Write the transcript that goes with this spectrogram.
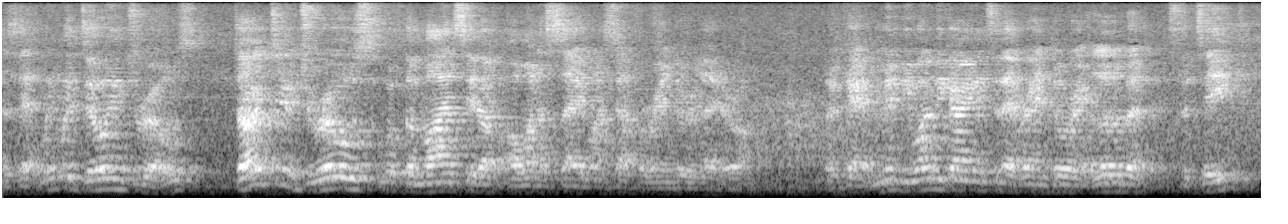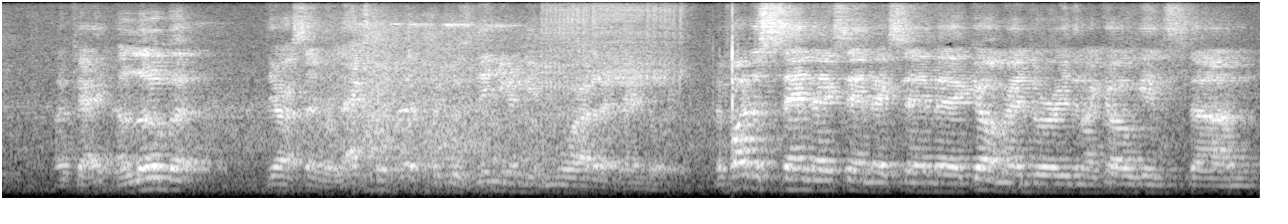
is that when we're doing drills, don't do drills with the mindset of I want to save myself a randori later on. Okay. Remember, you want to be going into that randori a little bit fatigued okay, a little bit, dare I say, relaxed with it, because then you're going to get more out of that randori. If I just sandbag, sandbag, sandbag, go on randori, then I go against, um,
